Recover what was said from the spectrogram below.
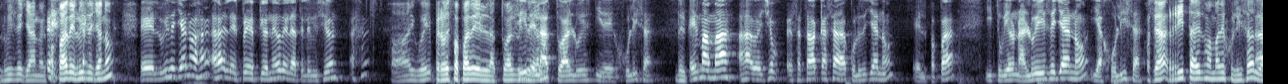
Luis de Llano, el papá de Luis de Llano. Eh, Luis de Llano, ajá, ajá, el, pionero de la televisión. Ajá. Ay, güey, pero es papá del actual Sí, Luis de del Llano. actual Luis y de Julisa. Del- Es mamá, ajá, de hecho, o sea, estaba casada con Luis de Llano, el papá, y tuvieron a Luis de Llano y a Julisa. O sea, Rita es mamá de Julisa, la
